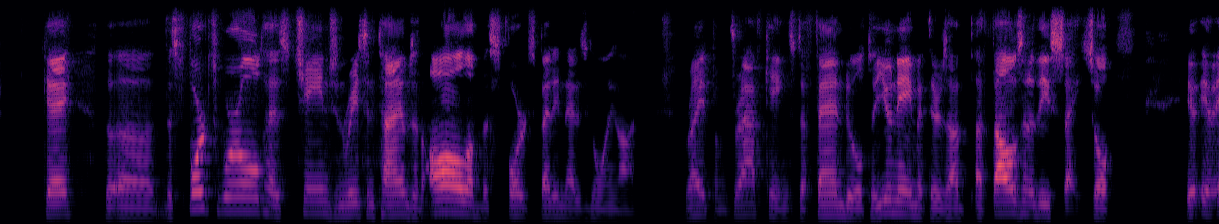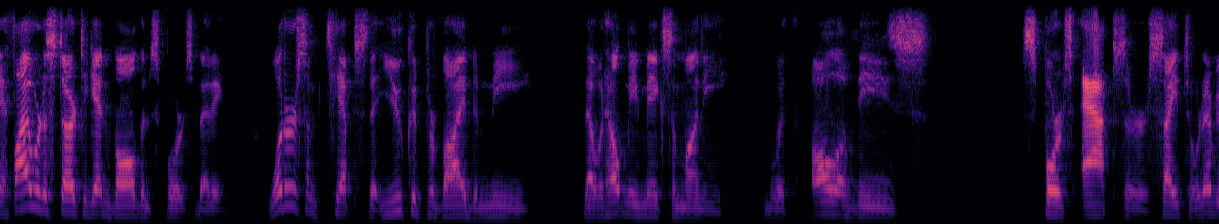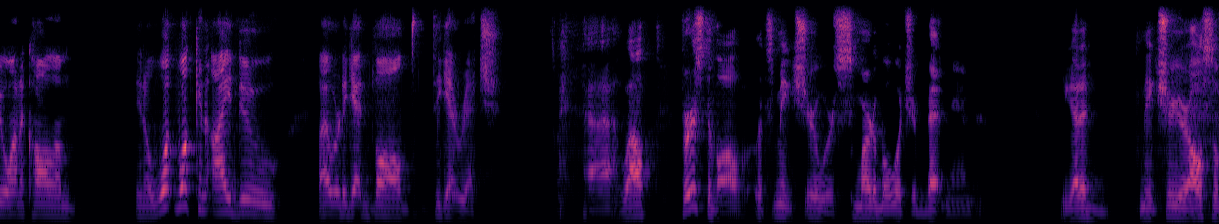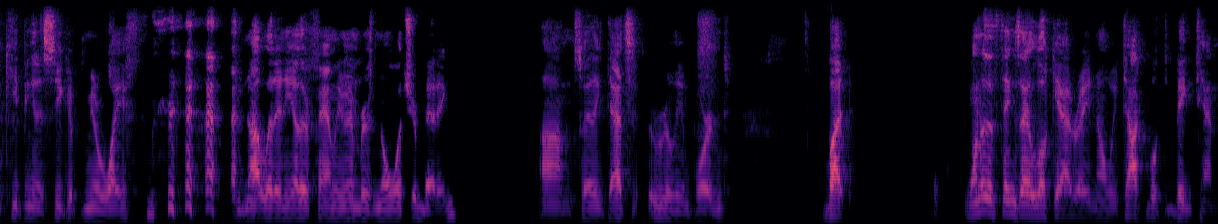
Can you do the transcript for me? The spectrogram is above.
Okay, the uh, the sports world has changed in recent times with all of the sports betting that is going on. right? From DraftKings to FanDuel to you name it, there's a, a thousand of these sites. So if, if I were to start to get involved in sports betting, what are some tips that you could provide to me that would help me make some money with all of these sports apps or sites or whatever you want to call them? You know, what what can I do if I were to get involved to get rich? Uh, well, first of all, let's make sure we're smart about what you're betting in. You got to make sure you're also keeping it a secret from your wife. Do not let any other family members know what you're betting. Um, so I think that's really important. But one of the things I look at right now, we talked about the Big Ten,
